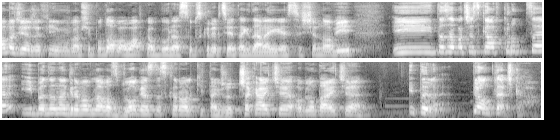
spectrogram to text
Mam nadzieję, że film Wam się podobał. Łapka w górę, subskrypcja i tak dalej, jesteście nowi. I do zobaczyska wkrótce i będę nagrywał dla Was vloga z deskarolki, także czekajcie, oglądajcie i tyle. Piąteczka!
